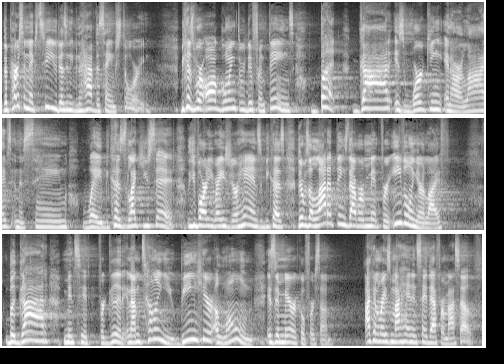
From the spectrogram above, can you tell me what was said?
The person next to you doesn't even have the same story because we're all going through different things, but God is working in our lives in the same way. Because, like you said, you've already raised your hands because there was a lot of things that were meant for evil in your life, but God meant it for good. And I'm telling you, being here alone is a miracle for some. I can raise my hand and say that for myself.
